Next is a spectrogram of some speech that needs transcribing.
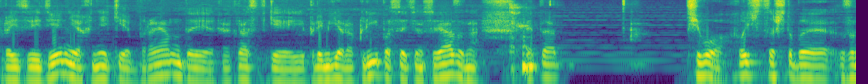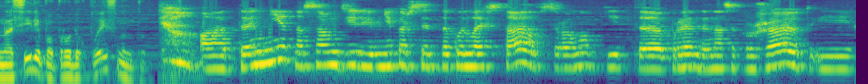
произведениях некие бренды, как раз-таки и премьера клипа с этим связана. Это чего? Хочется, чтобы заносили по продукт плейсменту? А, да нет, на самом деле, мне кажется, это такой лайфстайл, все равно какие-то бренды нас окружают, и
